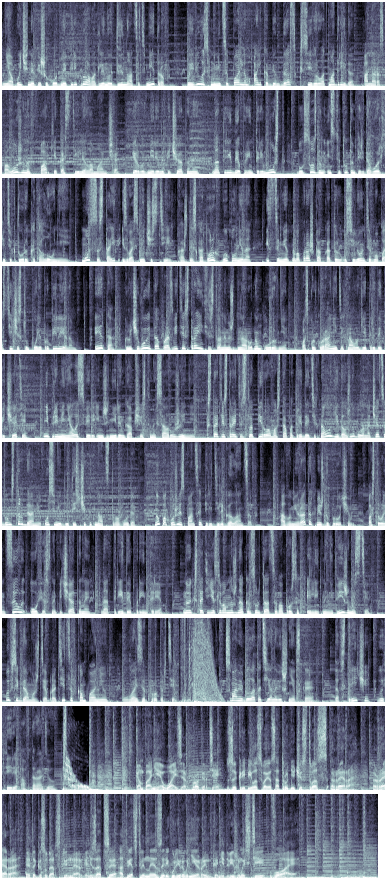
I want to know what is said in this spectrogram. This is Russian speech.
Необычная пешеходная переправа длиной 12 метров появилась в муниципальном Алькабендас к северу от Мадрида. Она расположена в парке Кастилия-Ла-Манча. Первый в мире напечатанный на 3D-принтере мост был создан Институтом передовой архитектуры Каталонии. Мост состоит из восьми частей, каждая из которых выполнена из цементного порошка, который усилен термопластическим полипропиленом. Это ключевой этап в развитии строительства на международном уровне, поскольку ранее технология 3D-печати не применялась в сфере инжиниринга общественных сооружений. Кстати, строительство первого моста по 3D-технологии должно было начаться в Амстердаме осенью 2015 года, но, похоже, испанцы опередили голландцев. А в Эмиратах, между прочим, построен целый офис, напечатанный на 3D-принтере. Ну и, кстати, если вам нужна консультация в вопросах элитной недвижимости – вы всегда можете обратиться в компанию Wiser Property. С вами была Татьяна Вишневская. До встречи в эфире Авторадио. Компания Wiser Property закрепила свое сотрудничество с RERA. RERA – это государственная организация, ответственная за регулирование рынка недвижимости в ОАЭ.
